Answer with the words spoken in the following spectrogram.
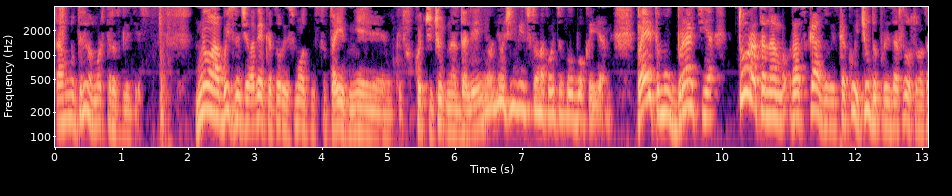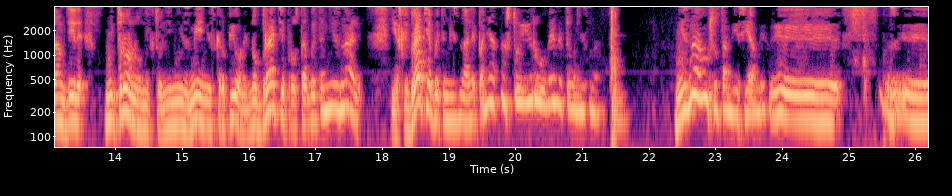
там внутри, он может разглядеть. Но обычный человек, который смотрит, стоит не, хоть чуть-чуть на отдалении, он не очень видит, что находится в глубокой яме. Поэтому братья Тора-то нам рассказывает, какое чудо произошло, что на самом деле не тронул никто, ни, ни змеи, ни скорпионы. Но братья просто об этом не знали. Если братья об этом не знали, понятно, что и Рувен этого не знал. Не знал что там есть ямы, э, э,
